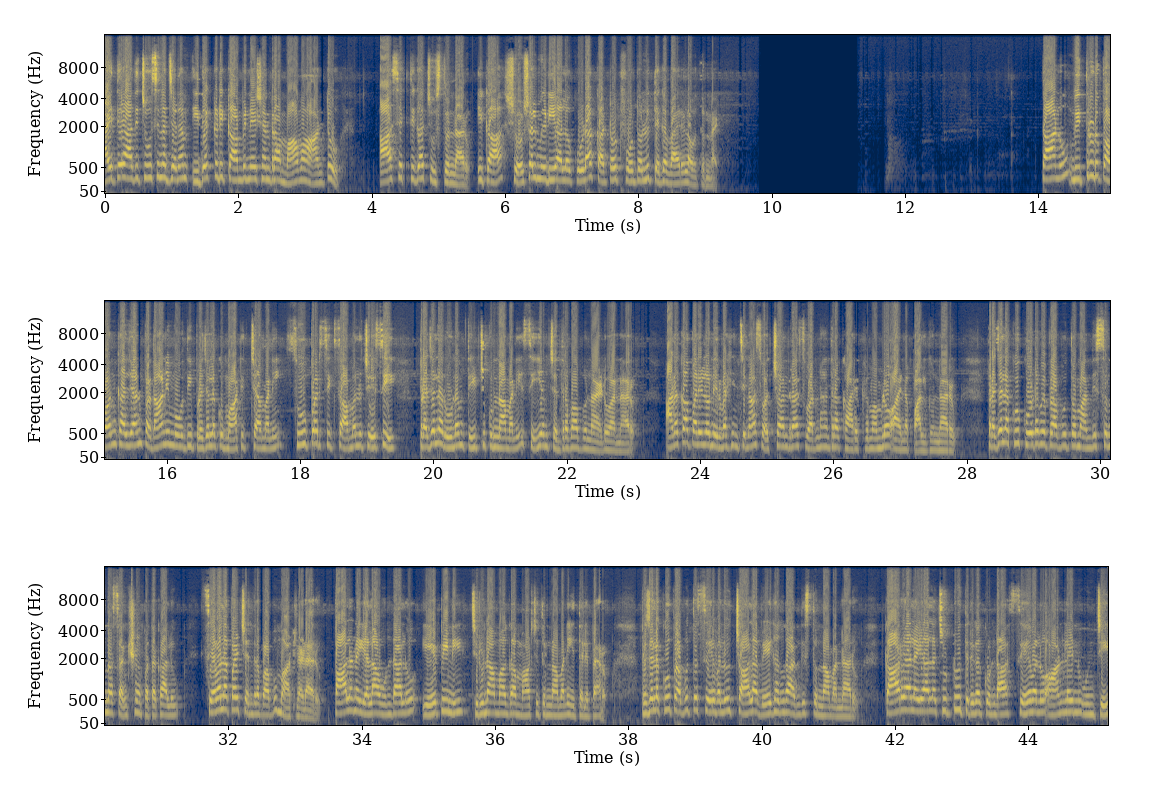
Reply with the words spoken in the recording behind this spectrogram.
అయితే అది చూసిన జనం ఇదెక్కడి కాంబినేషన్ రా మామ అంటూ ఆసక్తిగా చూస్తున్నారు. ఇక సోషల్ మీడియాలో కూడా కటౌట్ ఫోటోలు తెగ వైరల్ అవుతున్నాయి. తాను మిత్రుడు పవన్ కళ్యాణ్ ప్రధాని మోదీ ప్రజలకు మాటిచ్చామని సూపర్ సిక్స్ అమలు చేసి ప్రజల రుణం తీర్చుకున్నామని సీఎం చంద్రబాబు నాయుడు అన్నారు. అనకాపల్లిలో నిర్వహించిన స్వచ్ఛాంధ్ర స్వర్ణాంధ్ర కార్యక్రమంలో ఆయన పాల్గొన్నారు. ప్రజలకు కూటమి ప్రభుత్వం అందిస్తున్న సంక్షేమ పథకాలు సేవలపై చంద్రబాబు మాట్లాడారు. పాలన ఎలా ఉండాలో ఏపీని చిరునామాగా మార్చుతున్నామని తెలిపారు. ప్రజలకు ప్రభుత్వ సేవలు చాలా వేగంగా అందిస్తున్నామన్నారు. కార్యాలయాల చుట్టూ తిరగకుండా సేవలు ఆన్లైన్ ఉంచి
